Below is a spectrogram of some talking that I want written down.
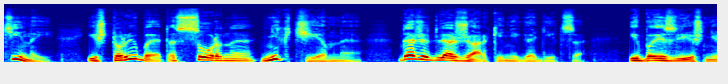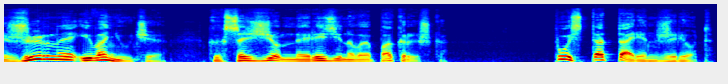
тиной, и что рыба эта сорная, никчемная, даже для жарки не годится, ибо излишне жирная и вонючая, как сожженная резиновая покрышка. «Пусть татарин жрет»,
